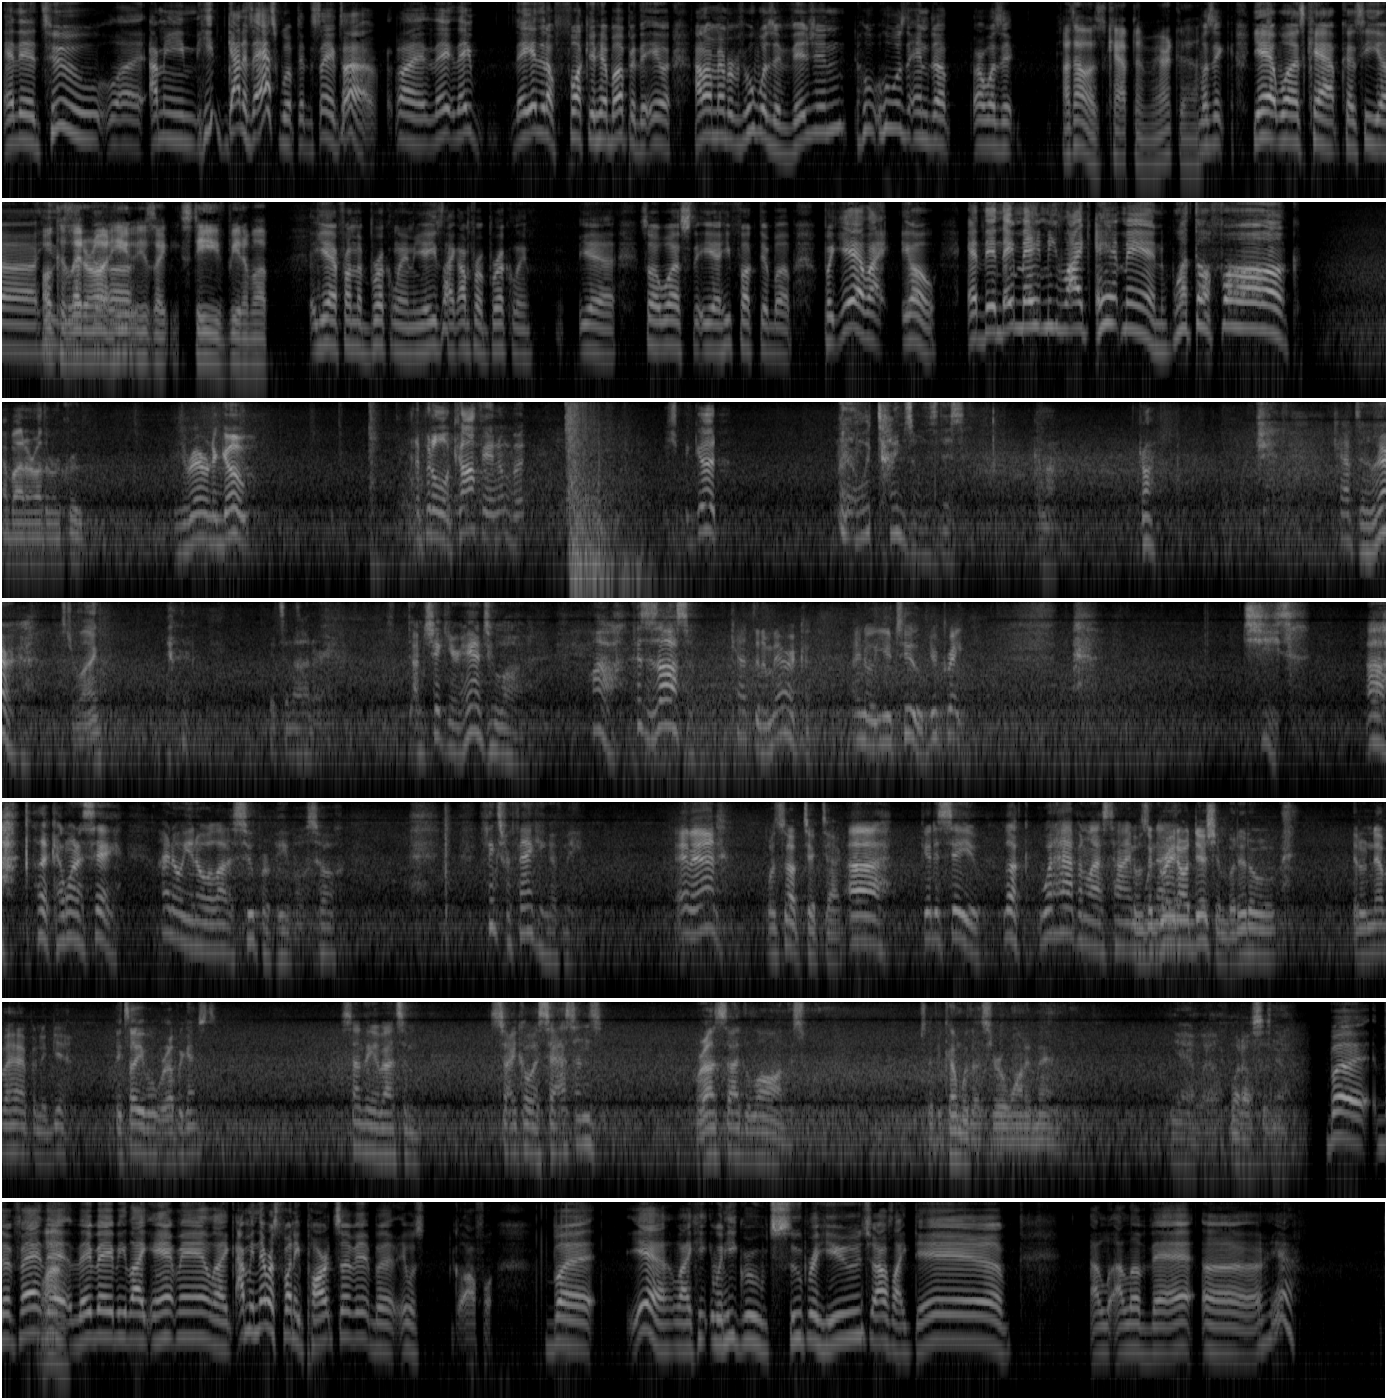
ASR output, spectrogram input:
And then two, like, I mean, he got his ass whooped at the same time. Like they they they ended up fucking him up in the air. I don't remember who was it. Vision. Who who was the end up or was it I thought it was Captain America. was it? Yeah, it was Cap because he uh. oh, because later the, on uh, he he's like Steve beat him up. Yeah, from the Brooklyn. Yeah, he's like, I'm from Brooklyn. Yeah, so it was. Yeah, he fucked him up. But yeah, like yo, and then they made me like Ant Man. What the fuck? How about our other recruit? He's raring to go. Had to put a little coffee in him, but he should be good. what time zone is this? Come on. Come on. Captain America. Mr. Lang. It's an honor. I'm shaking your hand too long. Wow, this is awesome. Captain America. I know you too. You're great. Jeez. Ah, look, I want to say, I know you know a lot of super people, so thanks for thanking of me. Hey, man. What's up, Tic Tac? Uh, good to see you. Look, what happened last time? it was a great I... audition, but it'll it'll never happen again. They tell you what we're up against? Something about some psycho assassins? We're outside the law on this one. So if you come with us, you're a wanted man. Yeah, well, what else is new? But the fact Wow. that they made me like Ant Man, like I mean, there was funny parts of it, but it was awful. But yeah, like he, when he grew super huge, I was like, damn, I, I love that. Uh, yeah.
